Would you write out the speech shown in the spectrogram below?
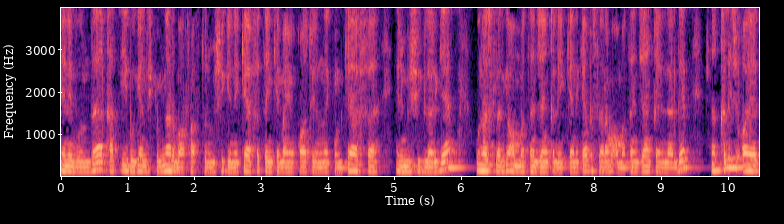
ya'ni bunda qat'iy bo'lgan hukmlar bor. Ya'ni mushuklarga ular sizlarga ommadan jang qilayotgani kabi sizlar ham ommadan jang qilinglar deb shuna qilich oyat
